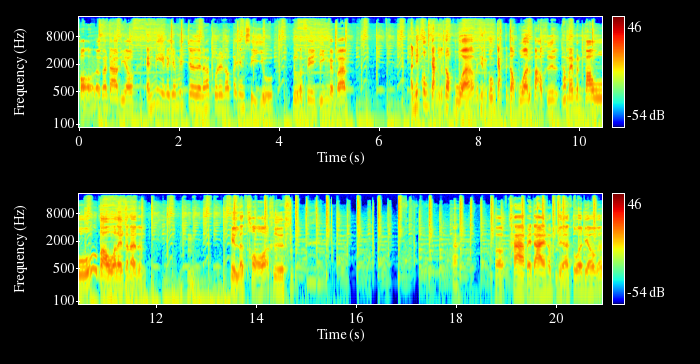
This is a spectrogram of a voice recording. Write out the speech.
ของแล้วก็ดาวเดียว แอนนี่ก็ยังไม่เจอนะครับกูได้น็อกก็ยัง 4 อยู่ ดูอัลเฟยิงแบบว่า อันนี้กงจักรหรือดอกบัวครับเห็นกงจักรเป็นดอกบัวหรือเปล่าคือทำไมมันเบาเบาอะไรขนาดนั้น เห็นแล้วท้ออะคืออะก็ฆ่าไปได้ครับ เหลือตัวเดียวก็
